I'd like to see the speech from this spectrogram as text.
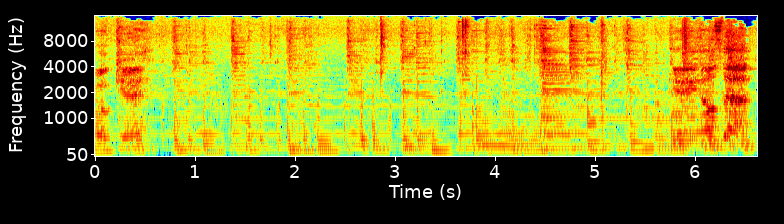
Okay. Okay, how's that?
